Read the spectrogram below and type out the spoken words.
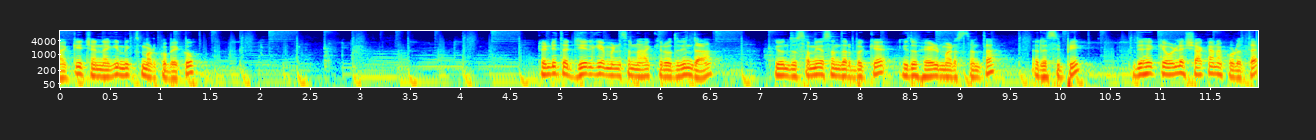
ಹಾಕಿ ಚೆನ್ನಾಗಿ ಮಿಕ್ಸ್ ಮಾಡ್ಕೋಬೇಕು. ಖಂಡಿತ ಜೀರಿಗೆ ಮೆಣಸನ್ನು ಹಾಕಿರೋದ್ರಿಂದ ಈ ಒಂದು ಸಮಯ ಸಂದರ್ಭಕ್ಕೆ ಇದು ಹೇಳಿ ಮಾಡಿಸಿದಂಥ ರೆಸಿಪಿ. ದೇಹಕ್ಕೆ ಒಳ್ಳೆ ಶಾಖನ ಕೊಡುತ್ತೆ,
